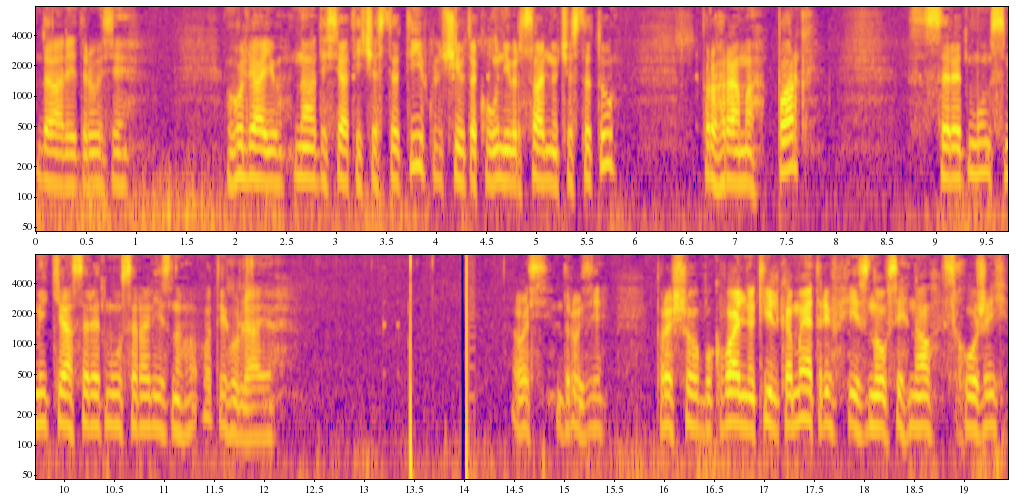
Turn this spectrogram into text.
далі, друзі. Гуляю на 10-й частоті, включив таку універсальну частоту. Програма Парк серед сміття, серед мусора різного. От і гуляю. Ось, друзі, пройшов буквально кілька метрів і знов сигнал схожий.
